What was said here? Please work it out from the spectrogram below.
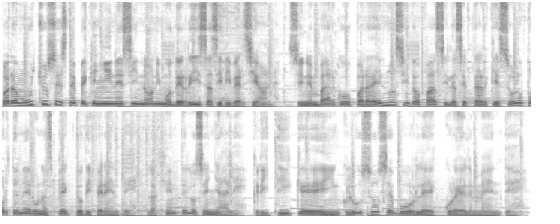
Para muchos este pequeñín es sinónimo de risas y diversión. Sin embargo, para él no ha sido fácil aceptar que solo por tener un aspecto diferente, la gente lo señale, critique e incluso se burle cruelmente.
